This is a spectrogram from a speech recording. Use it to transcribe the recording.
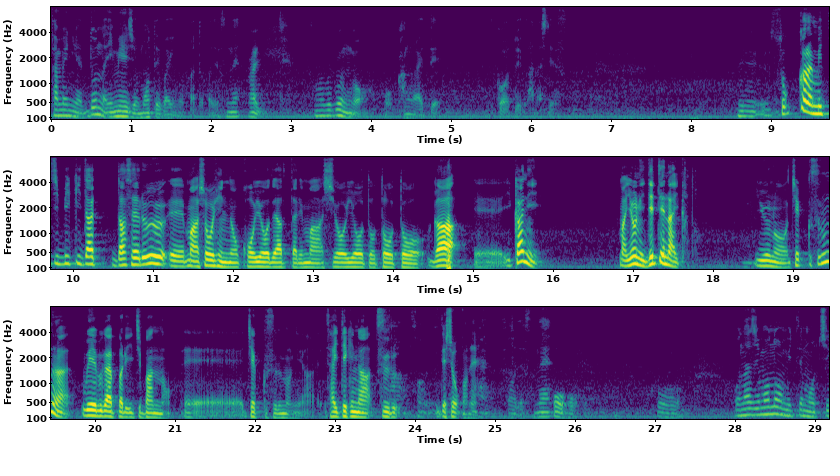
ためにはどんなイメージを持てばいいのかとかですね。はい。その部分を考えていこうという話です。えーそこから導き出出せる、えーまあ、商品の効用であったり、まあ、使用用途等々が、えーいかに、まあ、世に出てないかというのをチェックするのがウェブがやっぱり一番の、えーチェックするのには最適なツールでしょうかね。はい、そうですね。ほうほこう同じものを見ても違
